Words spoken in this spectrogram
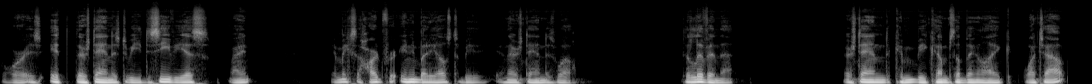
or is it their stand is to be deceivious, right? It makes it hard for anybody else to be in their stand as well. To live in that. Their stand can become something like watch out.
